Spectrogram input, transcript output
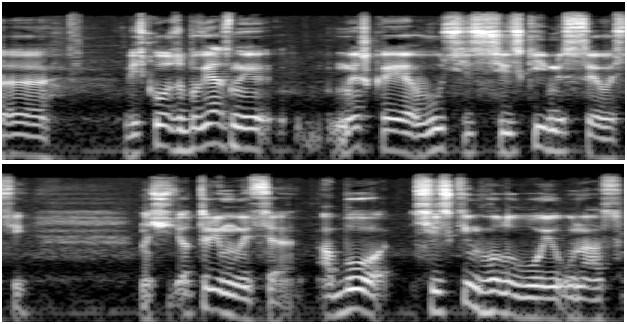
е, військовозобов'язаний мешкає в сіль- сільській місцевості, значить, отримується або сільським головою у нас,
